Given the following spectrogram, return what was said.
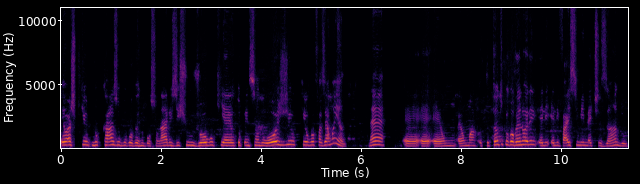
Eu acho que no caso do governo Bolsonaro existe um jogo que é eu estou pensando hoje o que eu vou fazer amanhã, né? É, é, é, um, é uma tanto que o governo ele, ele, ele vai se mimetizando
